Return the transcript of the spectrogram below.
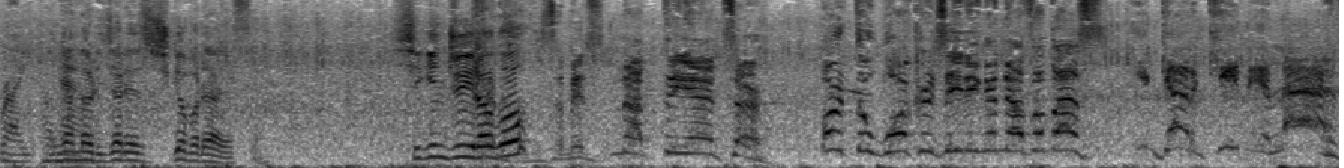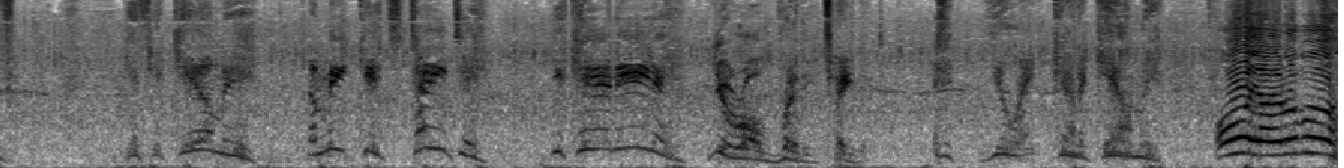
right 당장 now. 널 이 자리에서 죽여버려야겠어. 식인주의라고? Cannibalism is not the answer. Aren't the walkers eating enough of us? You gotta keep me alive. If you kill me, the meat gets tainted. You can't eat it. You're already tainted. You ain't gonna kill me 어, 야, 여러분!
